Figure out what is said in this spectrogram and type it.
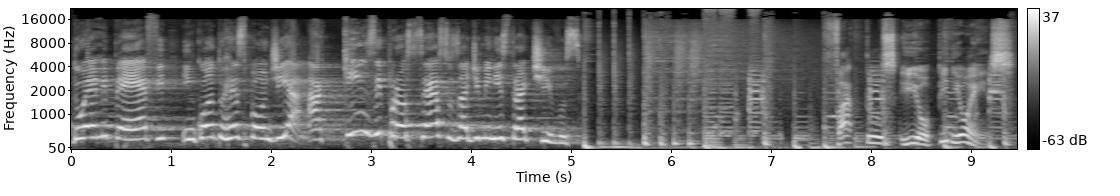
do MPF enquanto respondia a 15 processos administrativos. Fatos e opiniões.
